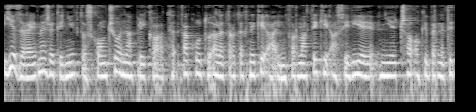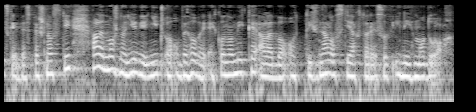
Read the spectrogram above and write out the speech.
Je zrejme, že keď niekto skončil napríklad fakultu elektrotechniky a informatiky, asi vie niečo o kybernetickej bezpečnosti, ale možno nevie nič o obehovej ekonomike alebo o tých znalostiach, ktoré sú v iných moduloch.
